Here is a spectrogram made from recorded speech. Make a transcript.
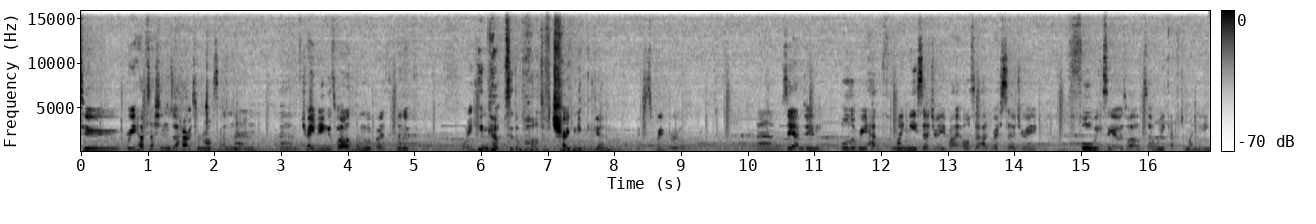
to rehab sessions at Harris and Ross and then um, training as well. And we're both kind of waking up to the world of training again, which is pretty brutal. Um, so yeah, I'm doing all the rehab for my knee surgery, but I also had wrist surgery four weeks ago as well, so a week after my knee,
